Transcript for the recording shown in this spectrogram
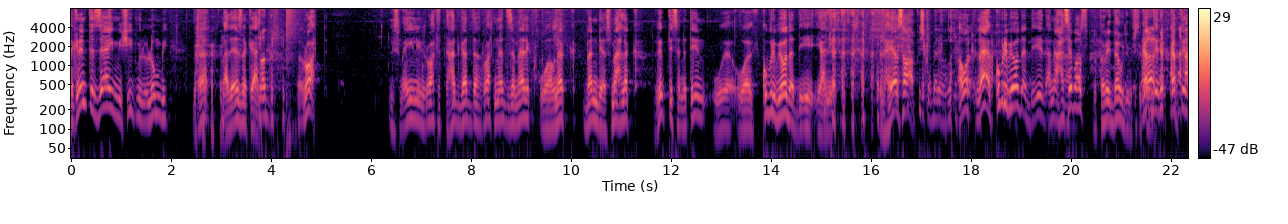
لكن أنت إزاي مشيت من الأولمبي بعد إذنك يعني. اتفضل. رحت الإسماعيلي رحت اتحاد جدة رحت نادي الزمالك وهناك بند يسمح لك غبت سنتين و... وكوبري بيقعد قد إيه يعني. الحقيقة صعب. مفيش كباري والله. هو لا الكوبري بيقعد قد إيه؟ أنا حاسبها أصلا. طريق دولي مش كابتن كابتن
